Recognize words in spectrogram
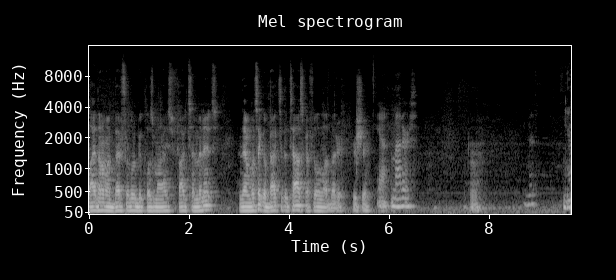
lie down on my bed for a little bit, close my eyes, five ten minutes, and then once I go back to the task, I feel a lot better for sure. Yeah, it matters. Yeah.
